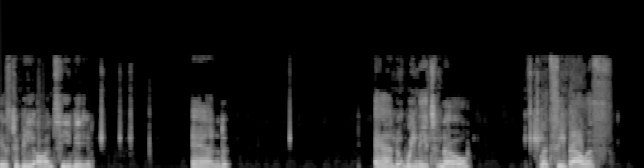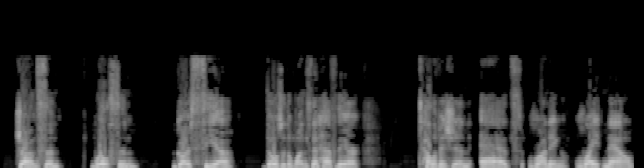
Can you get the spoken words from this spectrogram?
is to be on TV. And and we need to know, let's see, Vallas, Johnson, Wilson, Garcia, Those are the ones that have their television ads running right now.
